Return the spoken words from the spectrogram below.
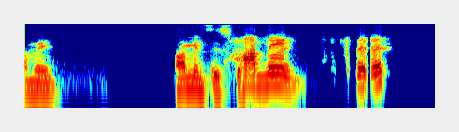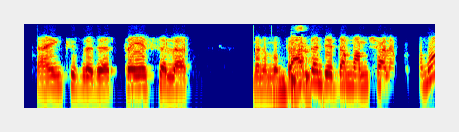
ఆమె amen. Sister. Brother thank you brother. Prayers a lot మనము ప్రార్థన చేద్దాం అంశాల కోసము.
